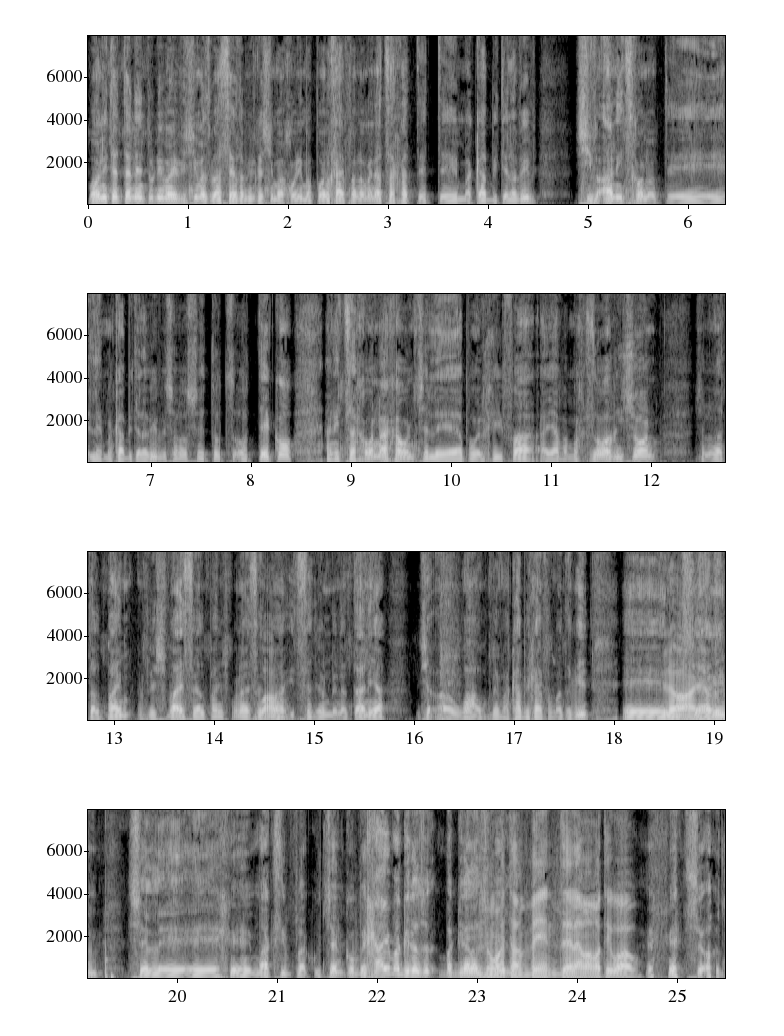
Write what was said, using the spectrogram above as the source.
בואו ניתן את הנתונים היבשים, אז בעשרת המפגשים האחרונים הפועל חיפה לא מנצחת את אה, מכבי תל אביב. שבעה ניצחונות אה, למכבי תל אביב ושלוש אה, תוצאות תיקו. הניצחון האחרון של הפועל חיפה היה במחזור הראשון של עונת 2017-2018 וואו. באיצטדיון בנתניה. ש- וואו, ומכבי חיפה מה תגיד? לא, אני שערים של מקסים פלקוצ'נקו וחיים בגרלשווילי. נו, אתה מבין? זה למה אמרתי וואו. שעוד,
